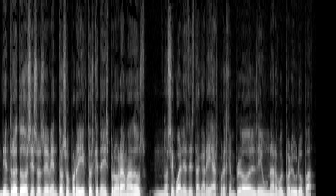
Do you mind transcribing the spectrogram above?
Dentro de todos esos eventos o proyectos que tenéis programados, no sé cuáles destacarías. Por ejemplo, el de un árbol por Europa.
